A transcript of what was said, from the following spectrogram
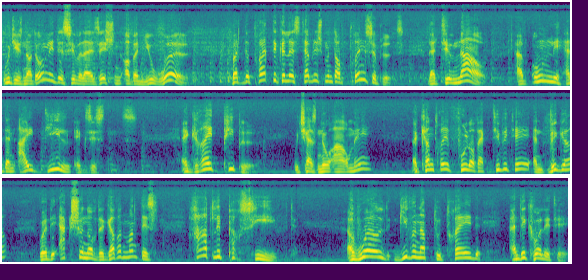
which is not only the civilization of a new world, but the practical establishment of principles that till now have only had an ideal existence. A great people which has no army, a country full of activity and vigor, where the action of the government is hardly perceived. A world given up to trade and equality,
